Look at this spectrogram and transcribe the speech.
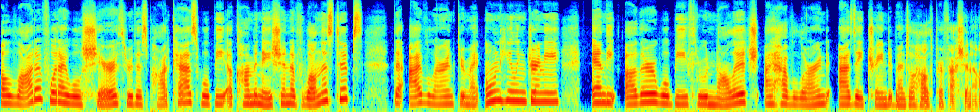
A lot of what I will share through this podcast will be a combination of wellness tips that I've learned through my own healing journey and the other will be through knowledge I have learned as a trained mental health professional.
